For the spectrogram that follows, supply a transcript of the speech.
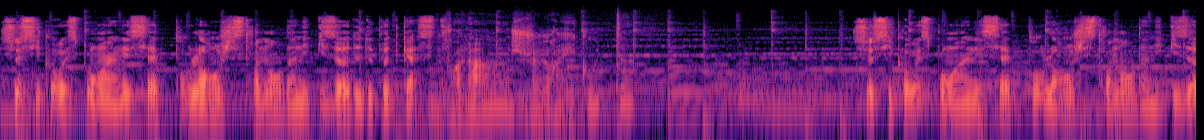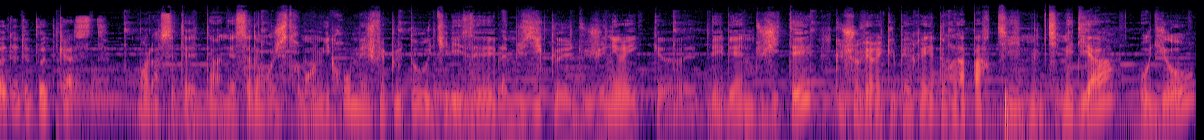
Ceci correspond à un essai pour l'enregistrement d'un épisode de podcast. Voilà, je réécoute. Ceci correspond à un essai pour l'enregistrement d'un épisode de podcast. Voilà, c'était un essai d'enregistrement au micro, mais je vais plutôt utiliser la musique du générique euh, des BN du JT, que je vais récupérer dans la partie multimédia, audio,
